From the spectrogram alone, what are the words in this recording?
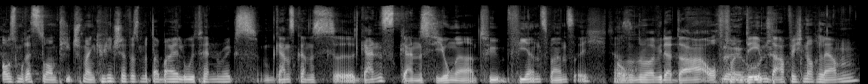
aus dem Restaurant Peach, mein Küchenchef ist mit dabei, Louis Hendricks, ein ganz, ganz, äh, ganz, ganz junger Typ, 24. Da sind wir wieder da. Auch von dem gut. darf ich noch lernen.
